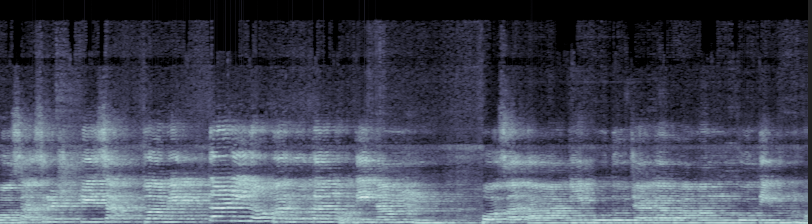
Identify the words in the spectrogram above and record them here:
ಹೊಸ ಸೃಷ್ಟಿ ಸತ್ವ ಮೆತ್ತಣಿನೊ ಬರುತ್ತನು ದಿನಂ ಹೊಸತಾಗಿ ಪುದು ಜಗವ ಮಂಕುತಿಮ್ಮ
